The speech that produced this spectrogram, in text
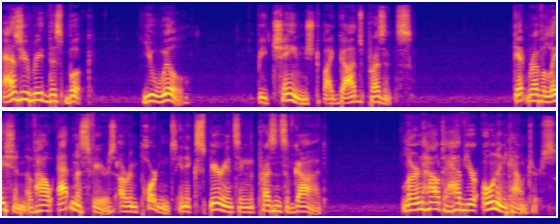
As you read this book, you will be changed by God's presence. Get revelation of how atmospheres are important in experiencing the presence of God. Learn how to have your own encounters.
